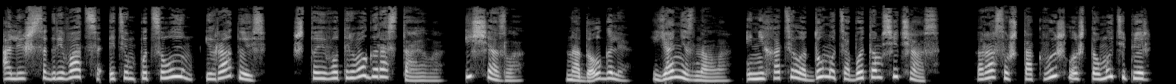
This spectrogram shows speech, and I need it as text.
а лишь согреваться этим поцелуем и радуясь, что его тревога растаяла, исчезла. Надолго ли? Я не знала и не хотела думать об этом сейчас. Раз уж так вышло, что мы теперь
